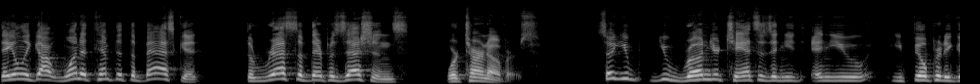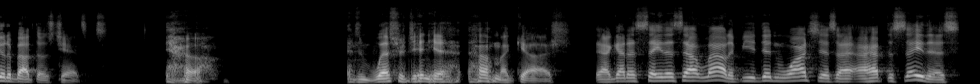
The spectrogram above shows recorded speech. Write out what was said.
they only got one attempt at the basket. The rest of their possessions were turnovers. So you you run your chances and you and you you feel pretty good about those chances. and in West Virginia, oh my gosh. I gotta say this out loud. If you didn't watch this, I, I have to say this.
